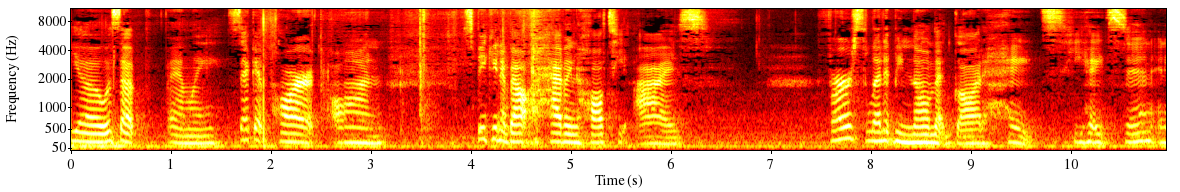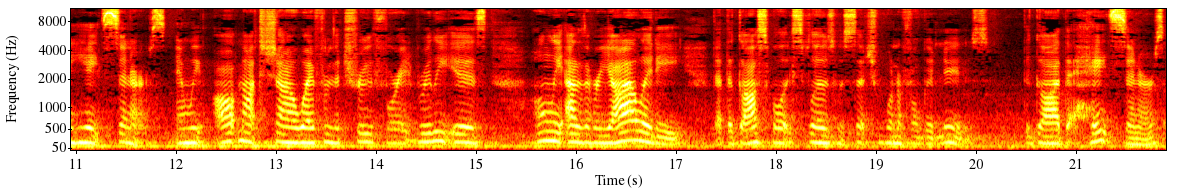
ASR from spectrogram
Yo, what's up, family? Second part on speaking about having haughty eyes. First, let it be known that God hates. He hates sin and he hates sinners. And we ought not to shy away from the truth, for it really is only out of the reality that the gospel explodes with such wonderful good news. The God that hates sinners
